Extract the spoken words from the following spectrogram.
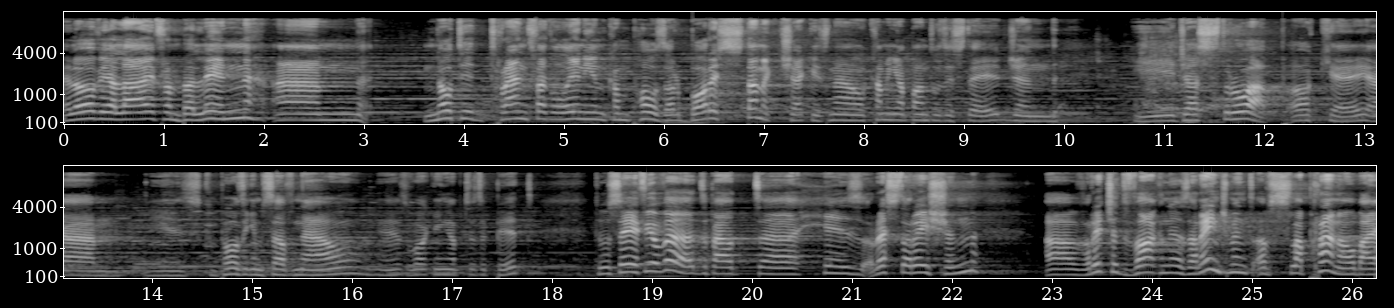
Hello, we are live from Berlin. Um, noted Transvatalian composer Boris Stomachcheck is now coming up onto the stage and he just threw up. Okay, um, he is composing himself now. He is walking up to the pit to say a few words about uh, his restoration of Richard Wagner's arrangement of Sloprano by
